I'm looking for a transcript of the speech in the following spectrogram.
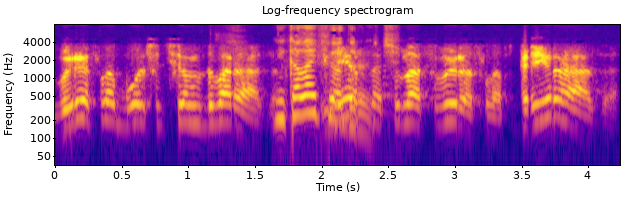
Выросло больше, чем в два раза. Николай Федорович. Смертность у нас выросла в три раза.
